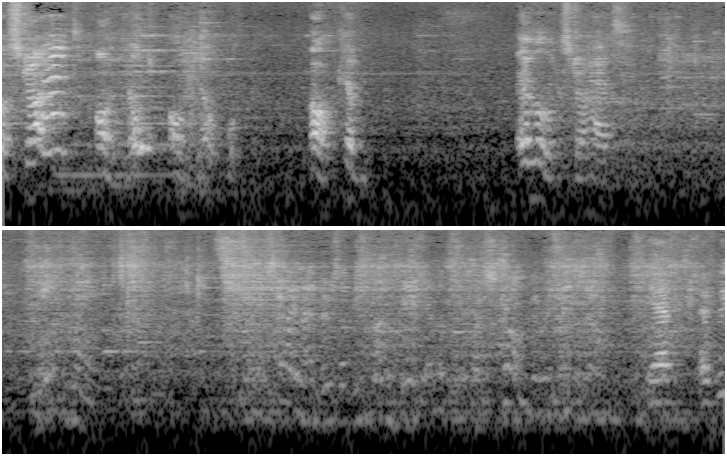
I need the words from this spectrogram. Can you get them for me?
Lestrade? Oh no, oh no. Oh, Kevin. It looks like a straw hat. Yeah, if we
